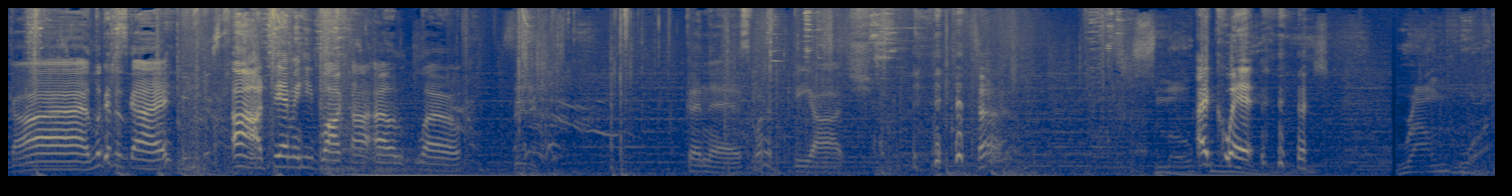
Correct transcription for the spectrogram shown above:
God, look at this guy! Ah, oh, damn it, he blocked high, uh, low. Goodness, what a biatch. I quit! Round one.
